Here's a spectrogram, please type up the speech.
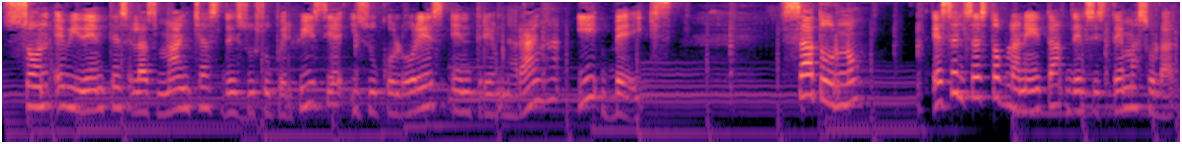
son evidentes las manchas de su superficie y su color es entre naranja y beige. Saturno es el sexto planeta del sistema solar.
